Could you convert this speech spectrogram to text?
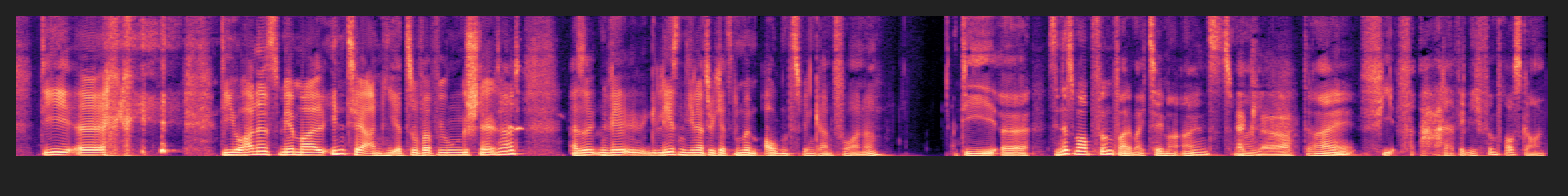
die, äh, die Johannes mir mal intern hier zur Verfügung gestellt hat. Also wir lesen die natürlich jetzt nur mit dem Augenzwinkern vor, ne? Die, äh, sind das überhaupt fünf? Warte mal, ich zähle mal. Eins, zwei, ja, drei, vier. Ah, da wirklich fünf rausgehauen.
